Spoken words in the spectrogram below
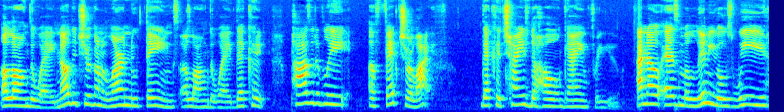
along the way. Know that you're going to learn new things along the way that could positively affect your life. That could change the whole game for you. I know as millennials, we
